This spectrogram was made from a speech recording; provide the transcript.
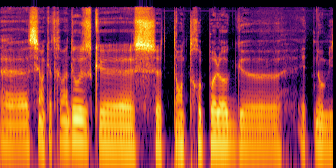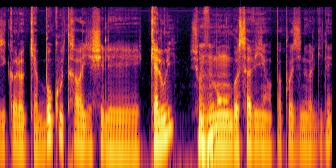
Euh, c'est en 92 que cet anthropologue euh, ethnomusicologue qui a beaucoup travaillé chez les Kaluli, sur le mhm. mont Bossavi en Papouasie-Nouvelle-Guinée.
